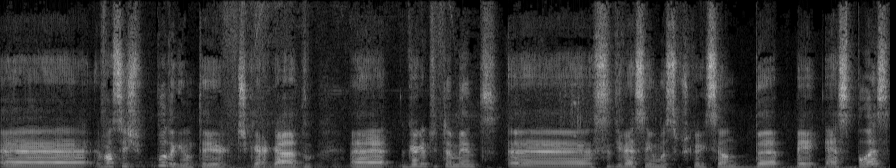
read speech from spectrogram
uh, vocês poderiam ter descarregado uh, gratuitamente uh, se tivessem uma subscrição da PS Plus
